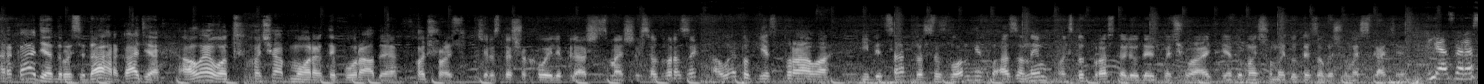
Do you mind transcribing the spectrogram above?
Аркадія, друзі, да, Аркадія. Але от хоча б море, типу, радує, хоч щось. Через те, що хвилі пляж зменшився в два рази. Але тут є справа Ібіца до шезлонгів, а за ним ось тут просто люди відпочивають. Я думаю, що ми тут і залишимось з Катією. Я зараз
